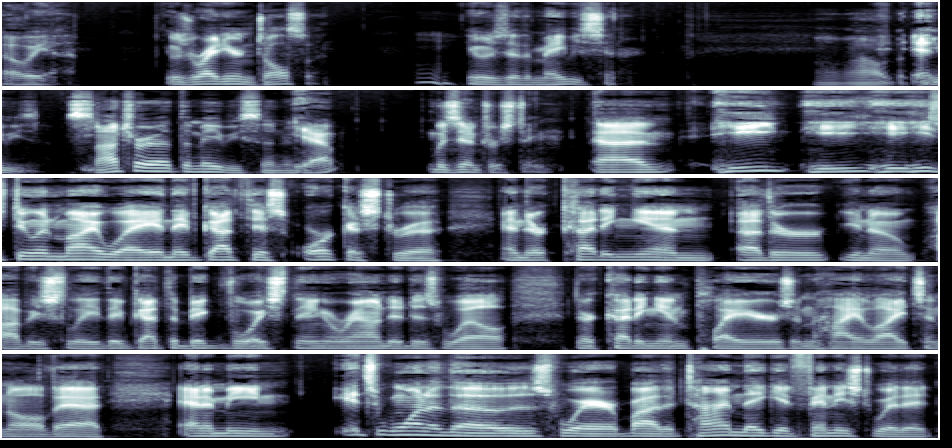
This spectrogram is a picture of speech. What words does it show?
Oh, yeah. It was right here in Tulsa. It was at the Mabee Center. Oh wow, the Maybe Sinatra at the Mabee Center. Yep. Was interesting. Um, he, he he he's doing my way, and they've got this orchestra, and they're cutting in other, you know, obviously they've got the big voice thing around it as well. They're cutting in players and highlights and all that. And I mean, it's one of those where by the time they get finished with it,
